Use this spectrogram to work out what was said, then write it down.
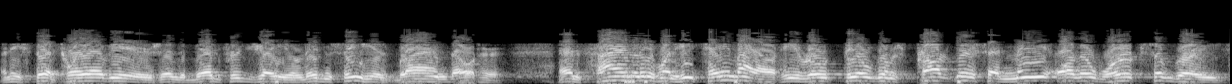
And he spent 12 years in the Bedford jail, didn't see his blind daughter. And finally, when he came out, he wrote Pilgrim's Progress and many other works of grace.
